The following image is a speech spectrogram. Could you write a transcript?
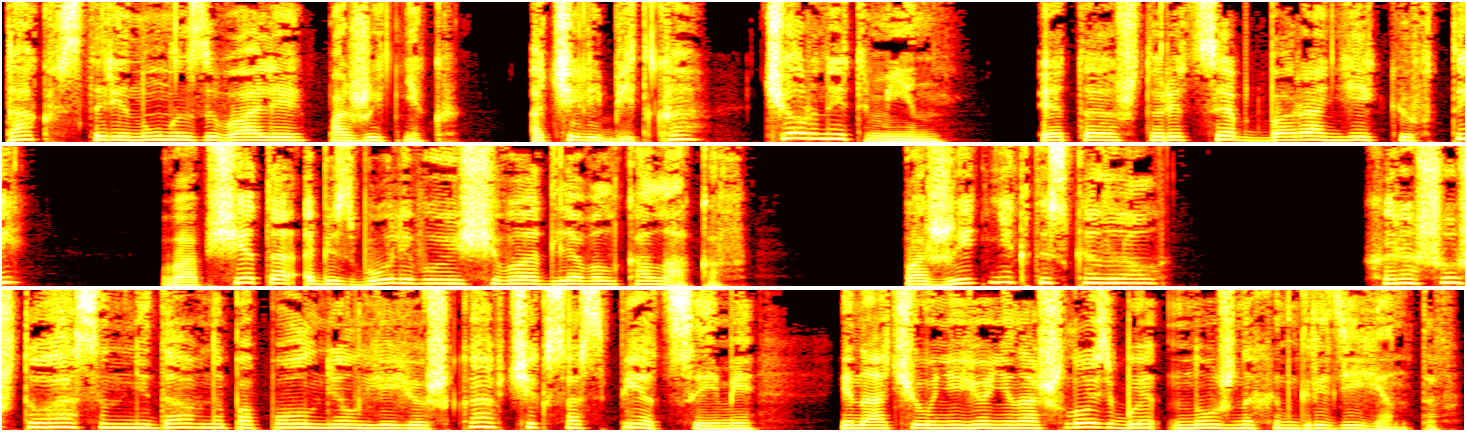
Так в старину называли пожитник. А челебитка? Черный тмин. Это что рецепт бараньей кюфты? Вообще-то обезболивающего для волколаков. Пожитник, ты сказал? Хорошо, что Асан недавно пополнил ее шкафчик со специями, иначе у нее не нашлось бы нужных ингредиентов.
